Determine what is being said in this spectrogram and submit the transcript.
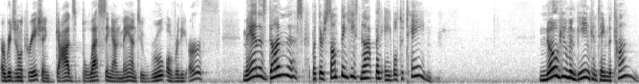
original creation, God's blessing on man to rule over the earth. Man has done this, but there's something he's not been able to tame. No human being can tame the tongue.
